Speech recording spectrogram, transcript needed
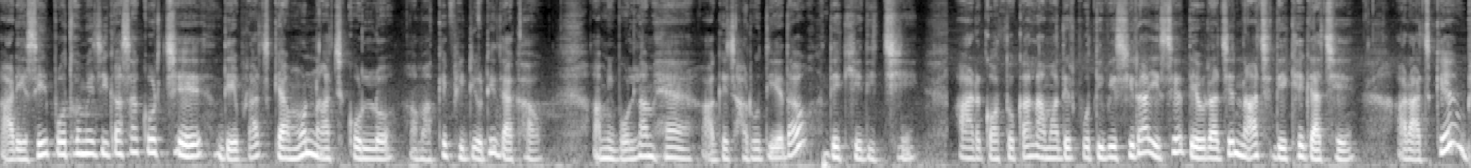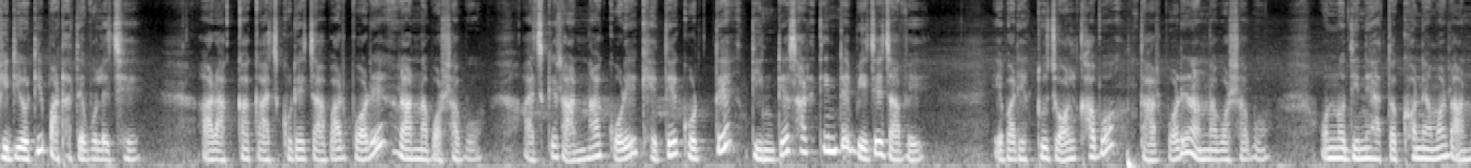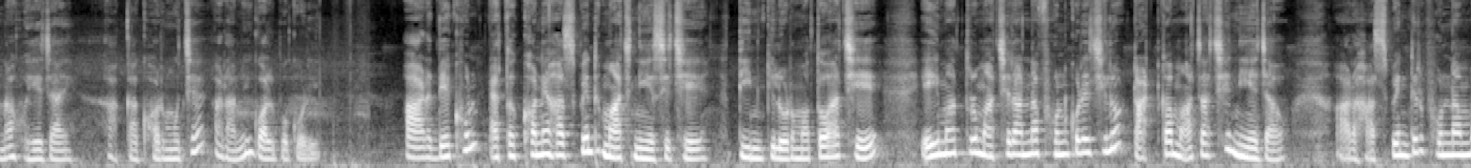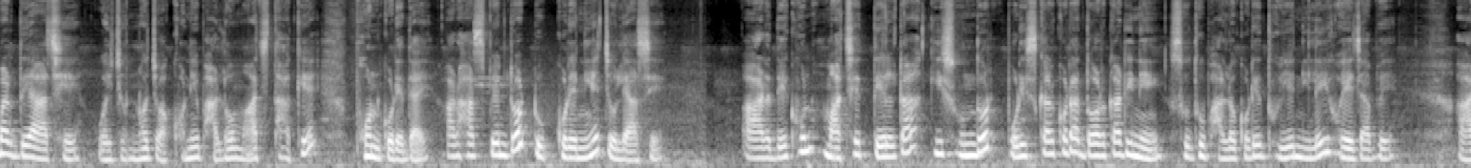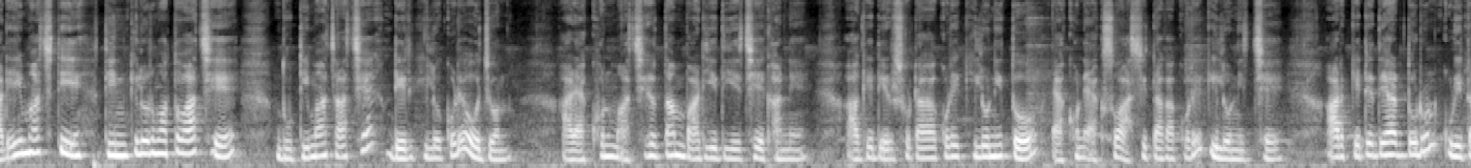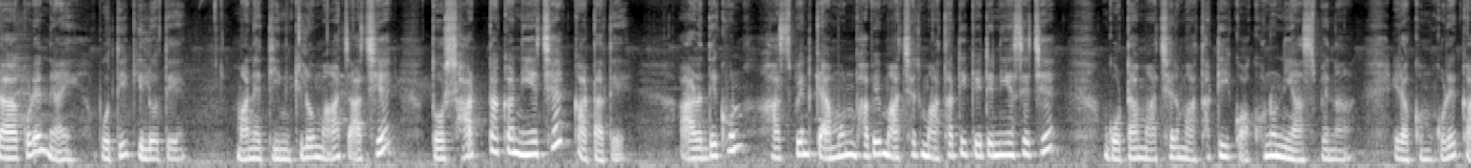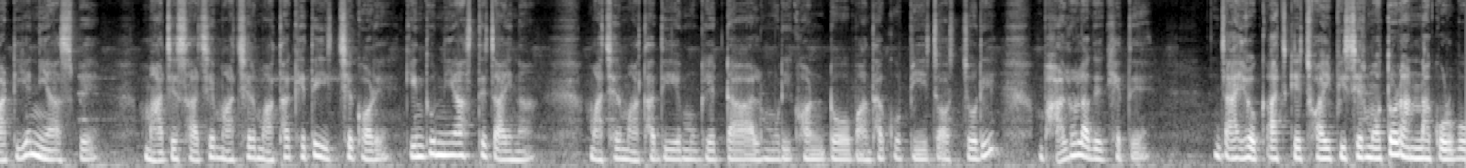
আর এসেই প্রথমে জিজ্ঞাসা করছে, দেবরাজ কেমন নাচ করল? আমাকে ভিডিওটি দেখাও। আমি বললাম হ্যাঁ আগে ঝাড়ু দিয়ে দাও, দেখিয়ে দিচ্ছি। আর গতকাল আমাদের প্রতিবেশীরা এসে দেবরাজের নাচ দেখে গেছে আর আজকে ভিডিওটি পাঠাতে বলেছে। আর আক্কা কাজ করে যাবার পরে রান্না বসাবো। আজকে রান্না করে খেতে করতে তিনটে সাড়ে তিনটে বেজে যাবে। এবার একটু জল খাব, তারপরে রান্না বসাবো। অন্য দিনে এতক্ষণে আমার রান্না হয়ে যায়। আক্কা ঘর মুছে আর আমি গল্প করি। আর দেখুন, এতক্ষণে হাজব্যান্ড মাছ নিয়ে এসেছে। তিন কিলোর মতো আছে। এইমাত্র মাছের রান্না ফোন করেছিল, টাটকা মাছ আছে, নিয়ে যাও। আর হাজব্যান্ডের ফোন নাম্বার দেয়া আছে। ওই জন্য যখনই ভালো মাছ থাকে ফোন করে দেয়। আর হাজব্যান্ডও টুক করে নিয়ে চলে আসে। আর দেখুন, মাছের তেলটা কি সুন্দর পরিষ্কার করার দরকারই নেই, শুধু ভালো করে ধুয়ে নিলেই হয়ে যাবে। আর এই মাছটি তিন কিলোর মতো আছে, দুটি মাছ আছে, দেড় কিলো করে ওজন। আর এখন মাছের দাম বাড়িয়ে দিয়েছে এখানে। আগে দেড়শো টাকা করে কিলো নিত, এখন একশো আশি টাকা করে কিলো নিচ্ছে। আর কেটে দেওয়ার দরুন কুড়ি টাকা করে নেয় প্রতি কিলোতে। মানে তিন কিলো মাছ আছে, তো ষাট টাকা নিয়েছে কাটাতে। আর দেখুন হাজব্যান্ড কেমনভাবে মাছের মাথাটি কেটে নিয়ে এসেছে। গোটা মাছের মাথাটি কখনো নিয়ে আসবে না। এরকম করে কাটিয়ে নিয়ে আসবে। মাঝে সাঝে মাছের মাথা খেতে ইচ্ছে করে, কিন্তু নিয়ে আসতে চায় না। মাছের মাথা দিয়ে মুগের ডাল, মুড়ি ঘন্ট, বাঁধাকপি, চচ্চড়ি ভালো লাগে খেতে। যাই হোক, আজকে ছয় পিসের মতো রান্না করব।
